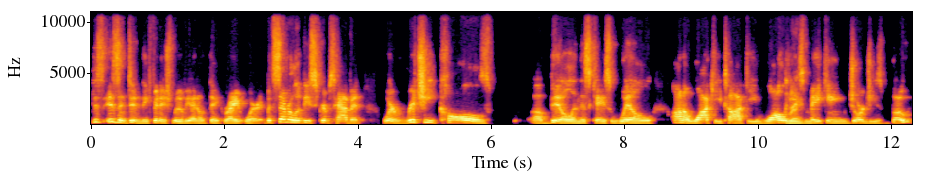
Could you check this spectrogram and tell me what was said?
this isn't in the finished movie, I don't think, right? Where, but several of these scripts have it where Richie calls uh, Bill, in this case Will, on a walkie-talkie while he's Right. making Georgie's boat.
